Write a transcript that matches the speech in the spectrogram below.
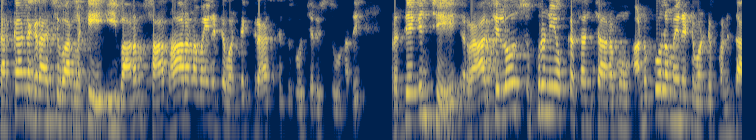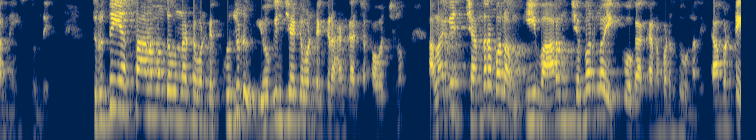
కర్కాటక రాశి వాళ్ళకి ఈ వారం సాధారణమైనటువంటి గ్రహస్థితి గోచరిస్తూ ఉన్నది. ప్రత్యేకించి రాశిలో శుక్రుని యొక్క సంచారము అనుకూలమైనటువంటి ఫలితాలను ఇస్తుంది. తృతీయ స్థానముందు ఉన్నటువంటి కుజుడు యోగించేటువంటి గ్రహంగా చెప్పవచ్చును. అలాగే చంద్రబలం ఈ వారం చివరిలో ఎక్కువగా కనబడుతూ ఉన్నది. కాబట్టి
